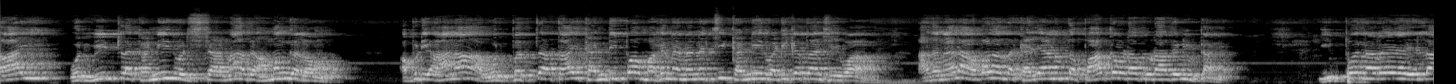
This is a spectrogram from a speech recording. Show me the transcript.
தாய் ஒரு வீட்டில் கண்ணீர் வடிச்சிட்டான்னா அது அமங்கலம். அப்படி ஆனால் ஒரு பெத்த தாய் கண்டிப்பாக மகனை நினச்சி கண்ணீர் வடிக்கத்தான் செய்வான் அதனால் அவளை அந்த கல்யாணத்தை பார்க்க விடக்கூடாதுன்னு விட்டாங்க. இப்போ நிறைய எல்லா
